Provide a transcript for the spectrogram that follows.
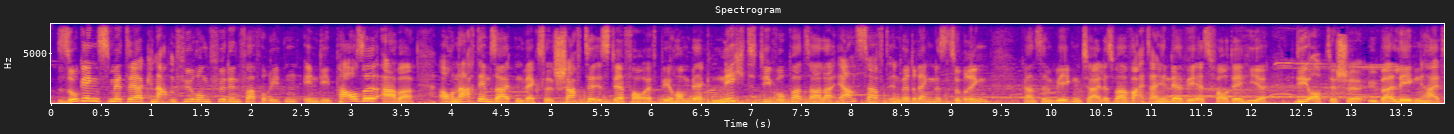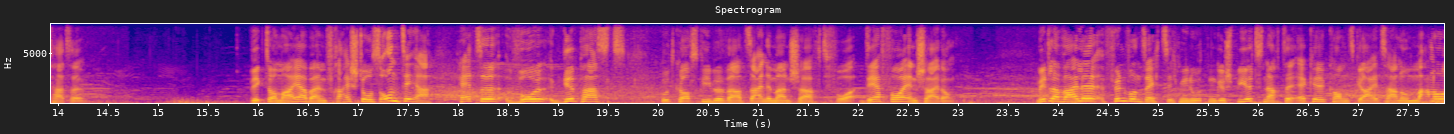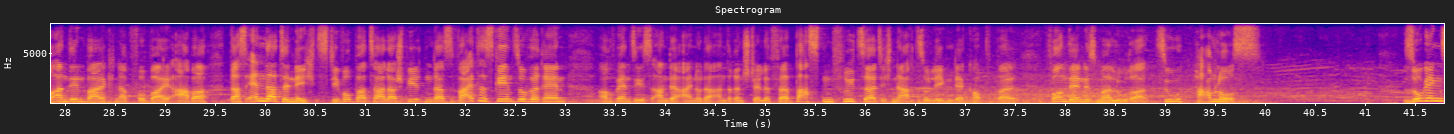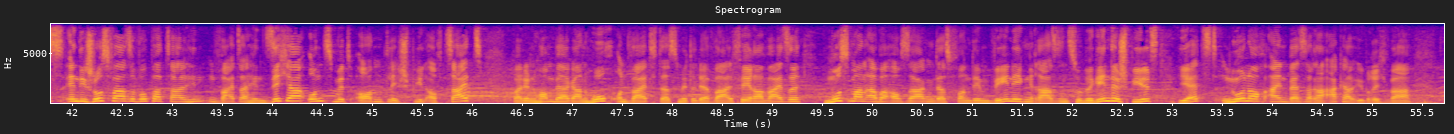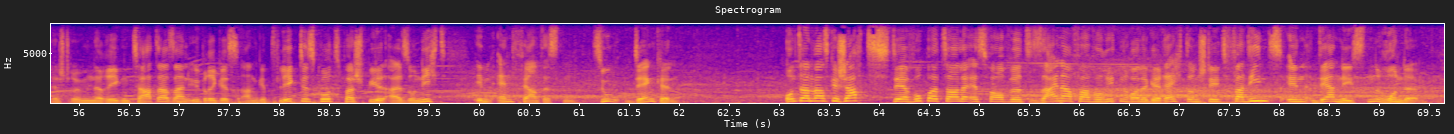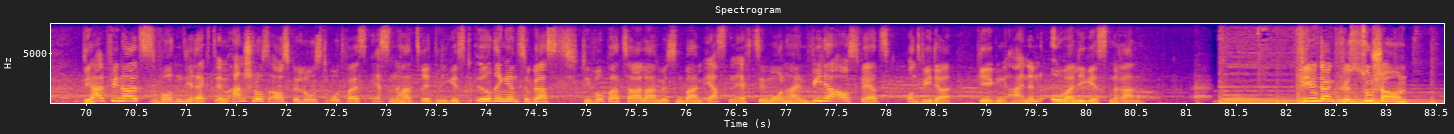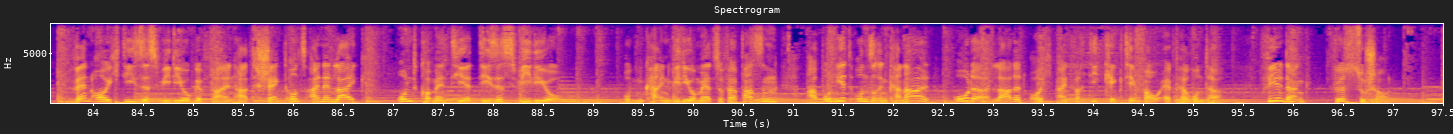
So ging es mit der knappen Führung für den Favoriten in die Pause, aber auch nach dem Seitenwechsel schaffte es der VfB Homberg nicht, die Wuppertaler ernsthaft in Bedrängnis zu bringen. Ganz im Gegenteil, es war weiterhin der WSV, der hier die optische Überlegenheit hatte. Viktor Meyer beim Freistoß und der hätte wohl gepasst. Gutkowski bewahrt seine Mannschaft vor der Vorentscheidung. Mittlerweile 65 Minuten gespielt. Nach der Ecke kommt Gaetano Mano an den Ball knapp vorbei, aber das änderte nichts. Die Wuppertaler spielten das weitestgehend souverän, auch wenn sie es an der einen oder anderen Stelle verpassten, frühzeitig nachzulegen. Der Kopfball von Dennis Malura zu harmlos. So ging es in die Schlussphase. Wuppertal hinten weiterhin sicher und mit ordentlich Spiel auf Zeit. Bei den Hombergern hoch und weit das Mittel der Wahl. Fairerweise muss man aber auch sagen, dass von dem wenigen Rasen zu Beginn des Spiels jetzt nur noch ein besserer Acker übrig war. Der strömende Regen tat da sein Übriges an gepflegtes Kurzpassspiel, also nicht im entferntesten zu denken. Und dann war es geschafft. Der Wuppertaler SV wird seiner Favoritenrolle gerecht und steht verdient in der nächsten Runde. Die Halbfinals wurden direkt im Anschluss ausgelost. Rot-Weiß Essen hat Drittligist Uerdingen zu Gast. Die Wuppertaler müssen beim ersten FC Monheim wieder auswärts und wieder gegen einen Oberligisten ran. Vielen Dank fürs Zuschauen. Wenn euch dieses Video gefallen hat, schenkt uns einen Like und kommentiert dieses Video. Um kein Video mehr zu verpassen, abonniert unseren Kanal oder ladet euch einfach die KickTV App herunter. Vielen Dank fürs Zuschauen.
